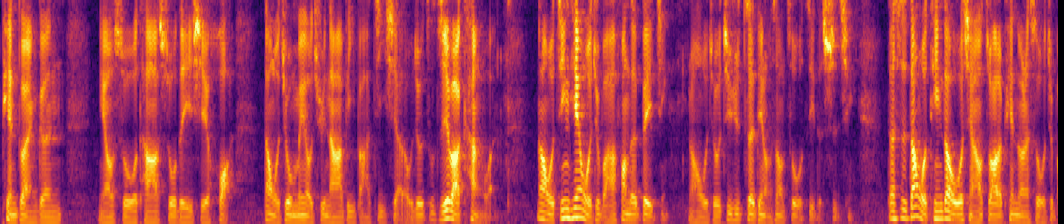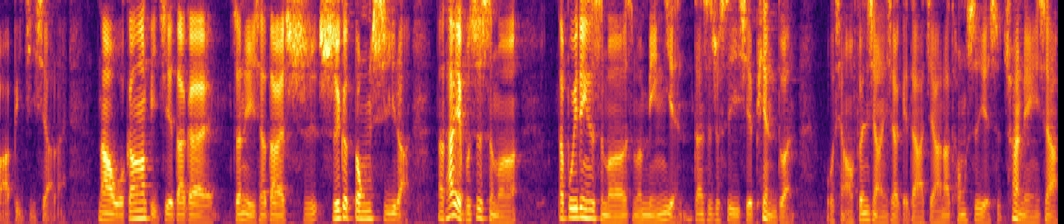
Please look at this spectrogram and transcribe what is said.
片段，跟你要说他说的一些话。但我就没有去拿笔把它记下来，我就直接把它看完。那我今天我就把它放在背景，然后我就继续在电脑上做我自己的事情。但是当我听到我想要抓的片段的时候，我就把它笔记下来。那我刚刚笔记大概整理一下，大概十十个东西了。那它也不是什么，它不一定是什么什么名言，但是就是一些片段，我想要分享一下给大家。那同时也是串联一下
